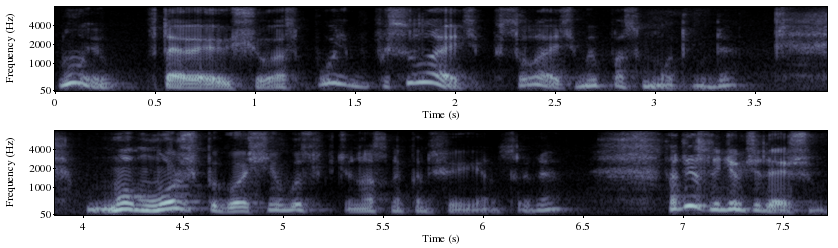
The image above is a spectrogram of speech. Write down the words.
Ну, и повторяю еще раз просьбу, присылайте, присылайте, мы посмотрим, да. Можешь пригласим выступить у нас на конференции, да. Соответственно, идемте дальше.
